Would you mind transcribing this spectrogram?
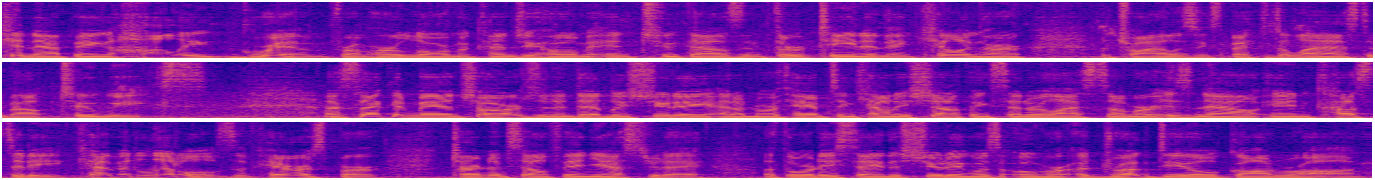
kidnapping Holly Grimm from her Lower Macungie home in 2013 and then killing her. The trial is expected to last about two weeks. A second man charged in a deadly shooting at a Northampton County shopping center last summer is now in custody. Kevin Littles of Harrisburg turned himself in yesterday. Authorities say the shooting was over a drug deal gone wrong.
